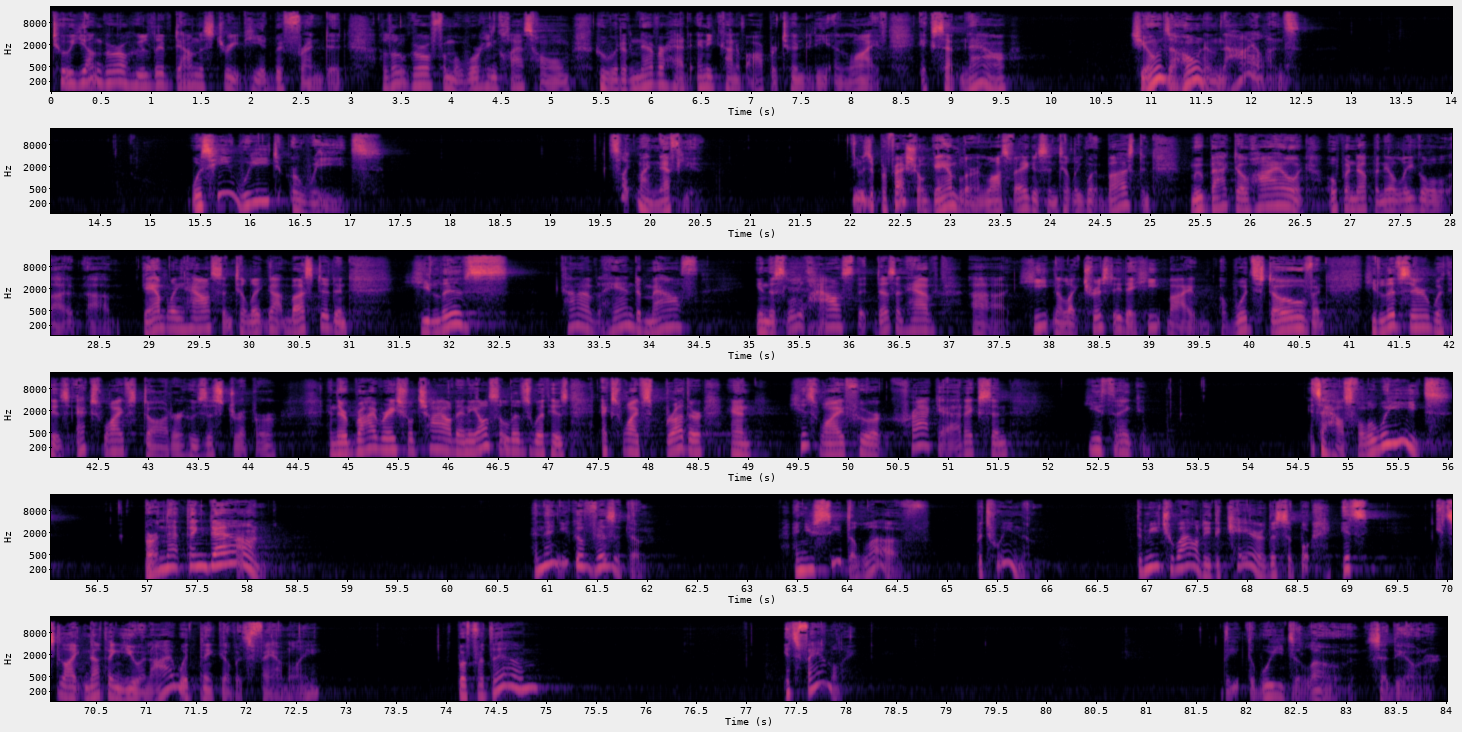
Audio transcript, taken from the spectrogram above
to a young girl who lived down the street he had befriended, a little girl from a working class home who would have never had any kind of opportunity in life, except now she owns a home in the Highlands. Was he wheat or weeds? It's like my nephew. He was a professional gambler in Las Vegas until he went bust and moved back to Ohio and opened up an illegal uh, uh, gambling house until it got busted. And he lives kind of hand to mouth in this little house that doesn't have uh, heat and electricity. They heat by a wood stove. And he lives there with his ex wife's daughter, who's a stripper, and their biracial child. And he also lives with his ex wife's brother and his wife, who are crack addicts. And you think, it's a house full of weeds. Burn that thing down. And then you go visit them. And you see the love between them the mutuality, the care, the support. It's, it's like nothing you and I would think of as family. But for them, it's family. Leave the weeds alone, said the owner.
